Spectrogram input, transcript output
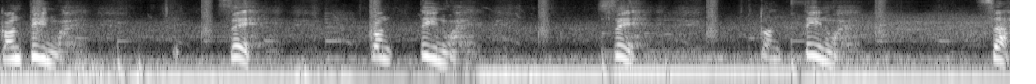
continua. Sí, continua. Sí, continua. Sa,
